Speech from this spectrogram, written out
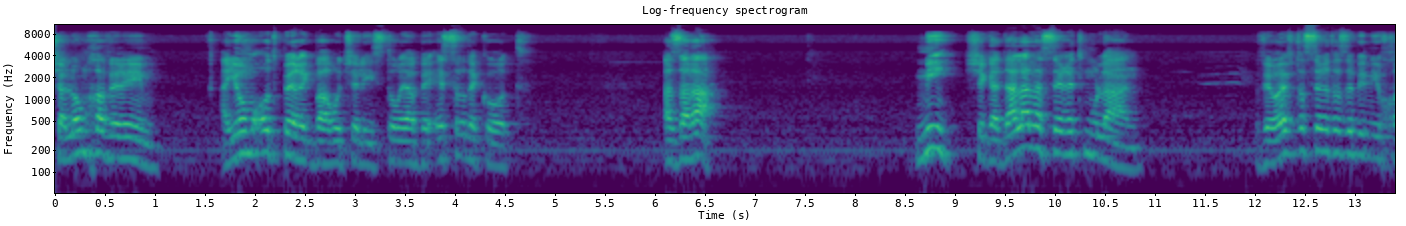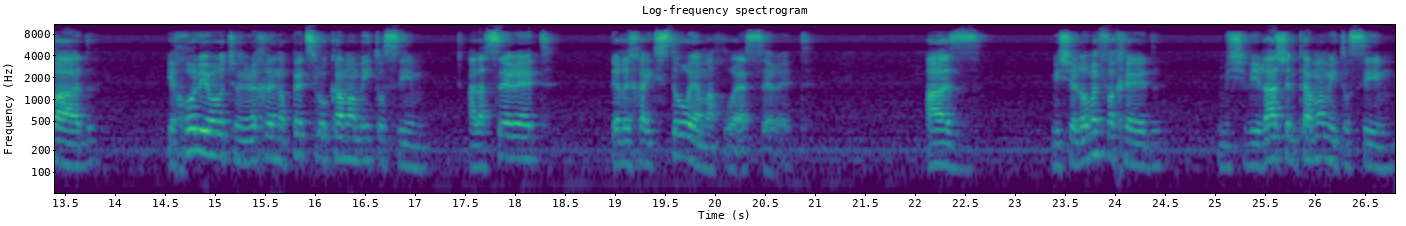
שלום חברים, היום עוד פרק בערוץ שלי היסטוריה בעשר דקות. אזהרה מי שגדל על הסרט מולן ואוהב את הסרט הזה במיוחד, יכול להיות שאני הולך לנפץ לו כמה מיתוסים על הסרט דרך ההיסטוריה מאחורי הסרט. אז מי שלא מפחד משבירה של כמה מיתוסים,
